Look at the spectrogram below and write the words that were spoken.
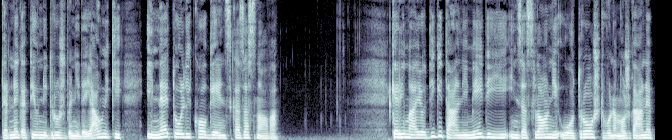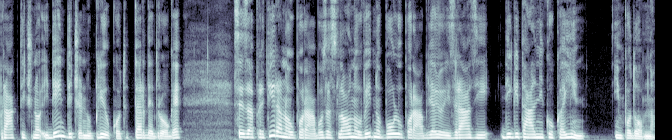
ter negativni družbeni dejavniki in ne toliko genska zasnova. Ker imajo digitalni mediji in zasloni v otroštvu na možgane praktično identičen vpliv kot trde droge, se za pretirano uporabo zaslonov vedno bolj uporabljajo izrazi digitalni kokain in podobno.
